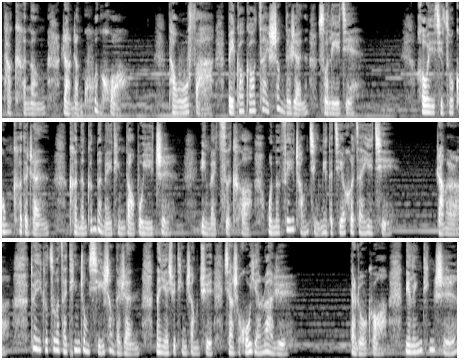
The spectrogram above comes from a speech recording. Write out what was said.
它可能让人困惑，它无法被高高在上的人所理解。和我一起做功课的人可能根本没听到不一致，因为此刻我们非常紧密地结合在一起。然而，对一个坐在听众席上的人，那也许听上去像是胡言乱语。但如果你聆听时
